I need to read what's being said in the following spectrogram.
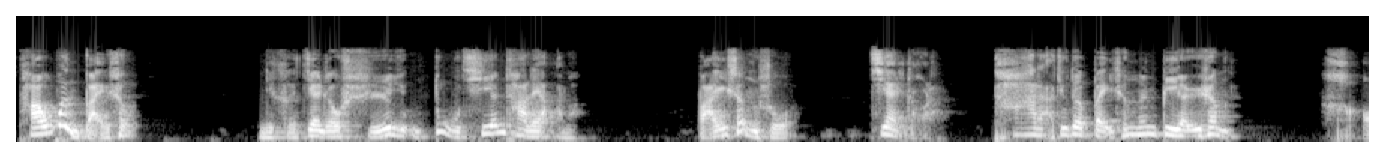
他问白胜。你可见着石勇、杜迁他俩吗？白胜说：“见着了，他俩就在北城门边上呢。”好，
